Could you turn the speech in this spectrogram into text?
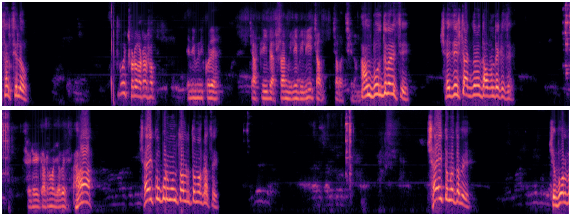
স্থান ছিল। ওই ছোটখাটো সব এদিক ওদিক করে চাকরি ব্যবসা মিলিয়ে মিলিয়ে চালাচ্ছিলাম। আমি বুঝতে পেরেছি। সেই জিনিসটা একজনের দমন রেখেছে সেটাকে কাটানো যাবে? হ্যাঁ। সেই কুকুর মন চলবে তোমার কাছে। সেই তোমার দেবে সে বলব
